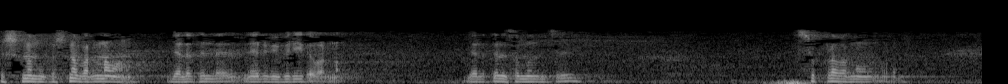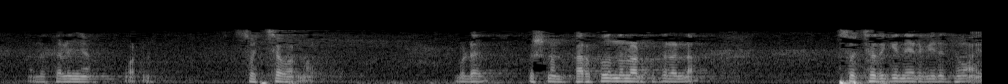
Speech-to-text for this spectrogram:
കൃഷ്ണം കൃഷ്ണവർണമാണ്. ജലത്തിന്റെ നേരെ വിപരീത വർണം. ജലത്തിനെ സംബന്ധിച്ച് ശുക്ലവർണമെന്ന് പറഞ്ഞു നല്ല തെളിഞ്ഞ വർണം. സ്വച്ഛവർണം ഇവിടെ കൃഷ്ണൻ കറുപ്പ് എന്നുള്ള അർത്ഥത്തിലല്ല സ്വച്ഛതയ്ക്ക് നേരെ വിരുദ്ധമായി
